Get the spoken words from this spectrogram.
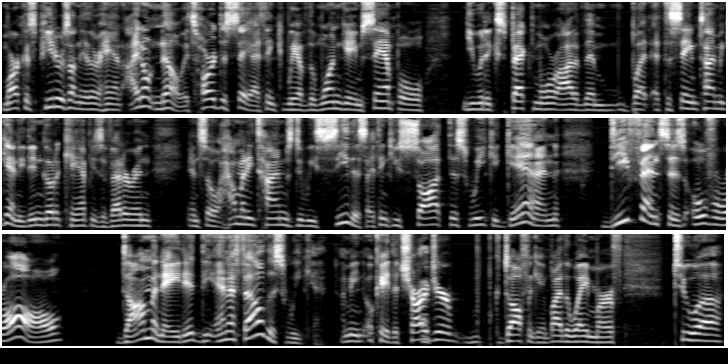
Marcus Peters, on the other hand, I don't know. It's hard to say. I think we have the one game sample. You would expect more out of them, but at the same time, again, he didn't go to camp. He's a veteran. And so, how many times do we see this? I think you saw it this week again. Defenses overall dominated the NFL this weekend. I mean, okay, the Charger Dolphin game, by the way, Murph, Tua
